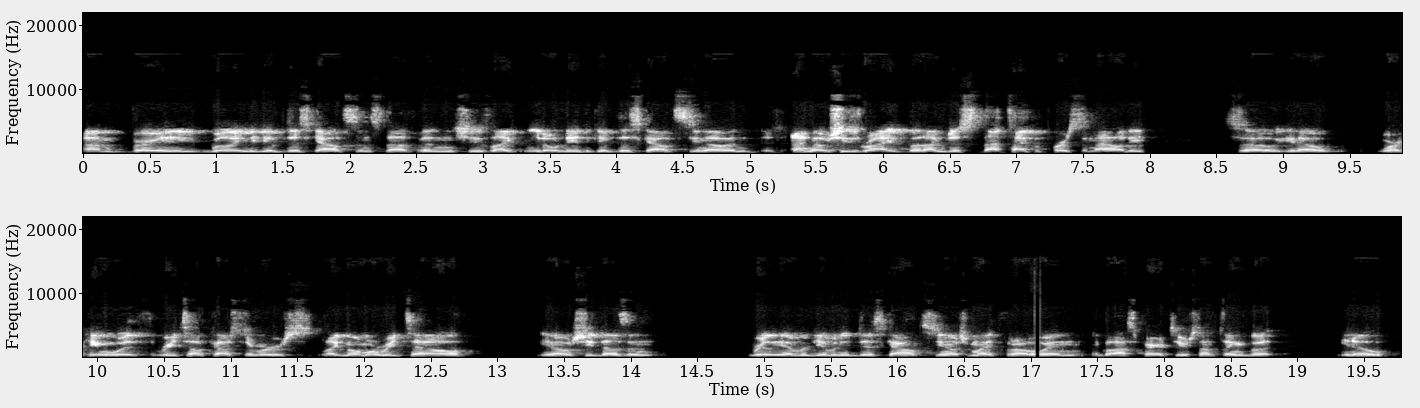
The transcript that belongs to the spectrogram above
I'm very willing to give discounts and stuff, and she's like, you don't need to give discounts, you know. And I know she's right, but I'm just that type of personality. So, you know, working with retail customers like normal retail, you know, she doesn't really ever give any discounts. You know, she might throw in a glass pair or something, but you know,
